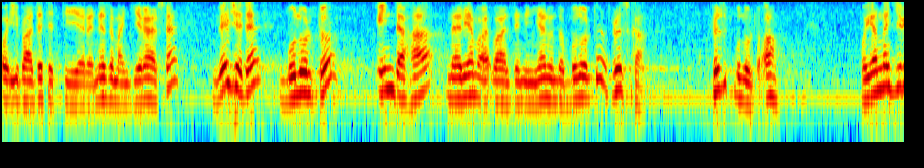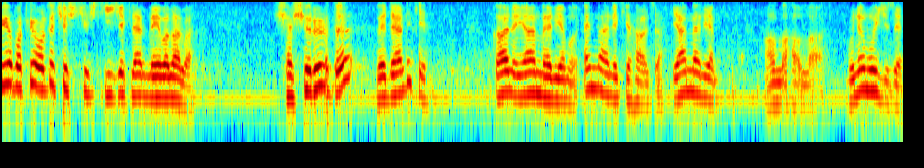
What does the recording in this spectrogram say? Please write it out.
o ibadet ettiği yere ne zaman girerse, vecede bulurdu, indeha Meryem validenin yanında bulurdu, rızka. Rızık bulurdu. Ah. O yanına giriyor bakıyor orada çeşit çeşit yiyecekler, meyveler var. Şaşırırdı ve derdi ki Gale ya Meryem'u ennâ leki haza. Ya Meryem Allah Allah. Bu ne mucize,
